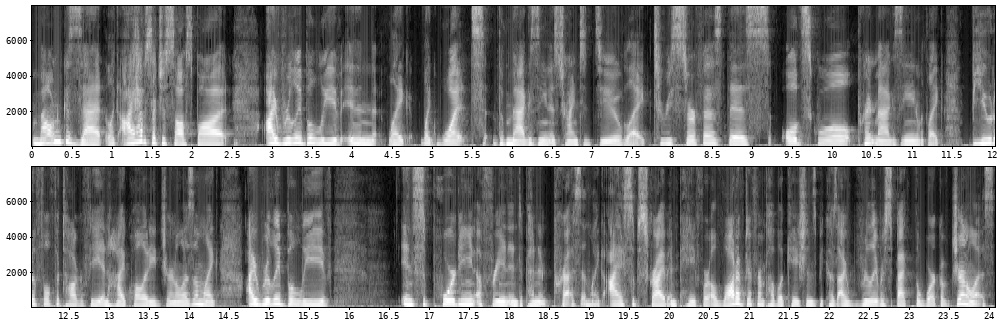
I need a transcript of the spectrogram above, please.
Mountain Gazette, like I have such a soft spot. I really believe in like like what the magazine is trying to do, like to resurface this old school print magazine with like beautiful photography and high quality journalism. Like I really believe in supporting a free and independent press and like I subscribe and pay for a lot of different publications because I really respect the work of journalists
